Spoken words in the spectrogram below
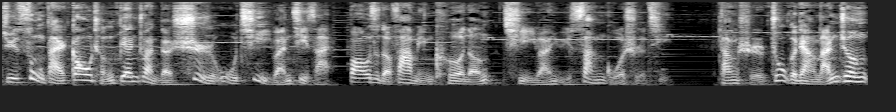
据宋代高澄编撰的《事物起源》记载，包子的发明可能起源于三国时期。当时诸葛亮南征，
